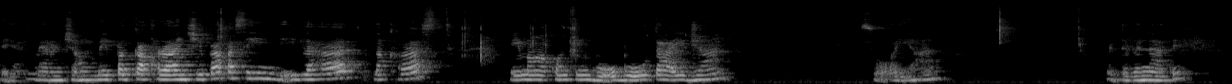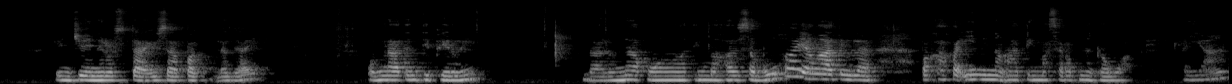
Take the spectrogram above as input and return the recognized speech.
ayan, meron siyang may pagka-crunchy pa kasi hindi lahat na crust. May mga konting buo-buo tayo dyan. So, ayan. Pagdagan natin. Yung generous tayo sa paglagay. Huwag natin tipirin. Lalo na kung ang ating mahal sa buhay, ang ating la pakakainin ng ating masarap na gawa. Ayan.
